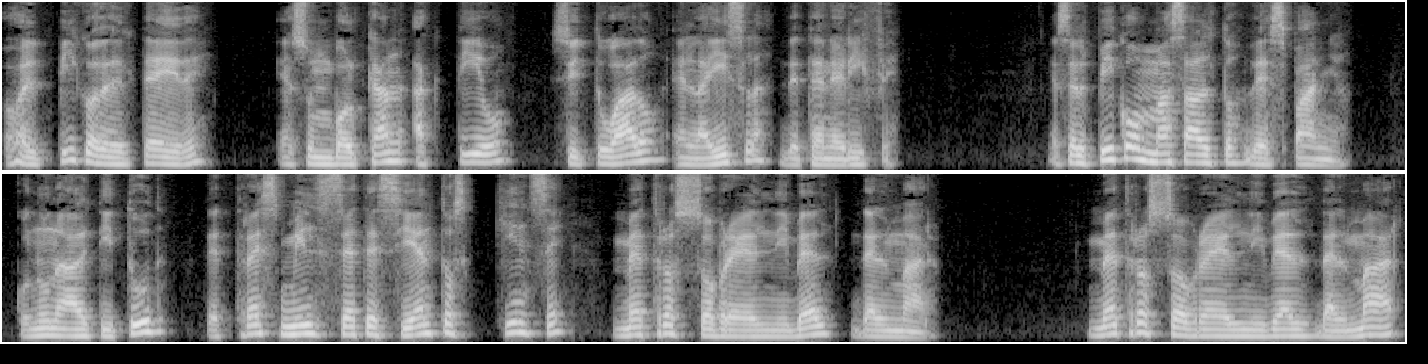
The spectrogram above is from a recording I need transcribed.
o el pico del Teide, es un volcán activo situado en la isla de Tenerife. Es el pico más alto de España, con una altitud de 3.715 metros sobre el nivel del mar. Metros sobre el nivel del mar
